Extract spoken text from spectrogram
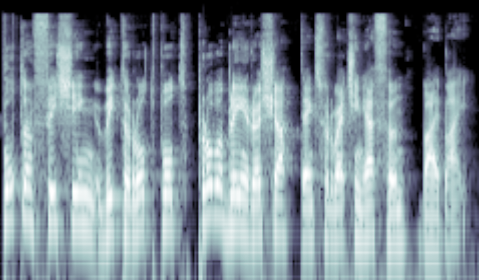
bottom fishing with the rod pot. Probably in Russia. Thanks for watching. Have fun. Bye-bye.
